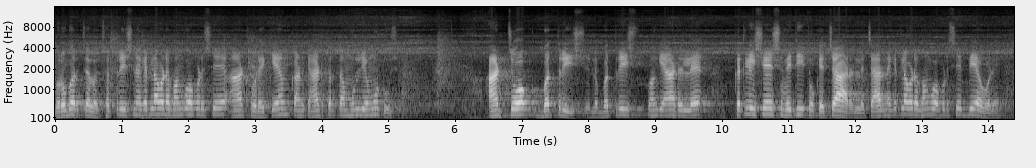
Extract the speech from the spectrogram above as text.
બરોબર? ચલો છત્રીસને કેટલા વડે ભાંગવા પડશે? આઠ વડે. કેમ? કારણ કે આઠ કરતાં મૂલ્ય મોટું છે. આઠ ચોક બત્રીસ. એટલે બત્રીસ ભાંગી આઠ એટલે કેટલી શેષ વિધિ? તો કે ચાર. એટલે ચારને કેટલા વડે ભાંગવા પડશે? બે વડે.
